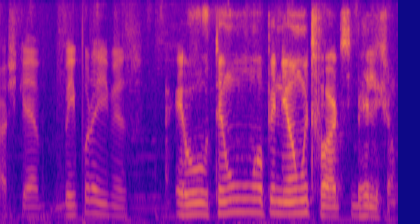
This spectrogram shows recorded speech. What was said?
acho que é bem por aí mesmo. Eu tenho uma opinião muito forte sobre religião.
